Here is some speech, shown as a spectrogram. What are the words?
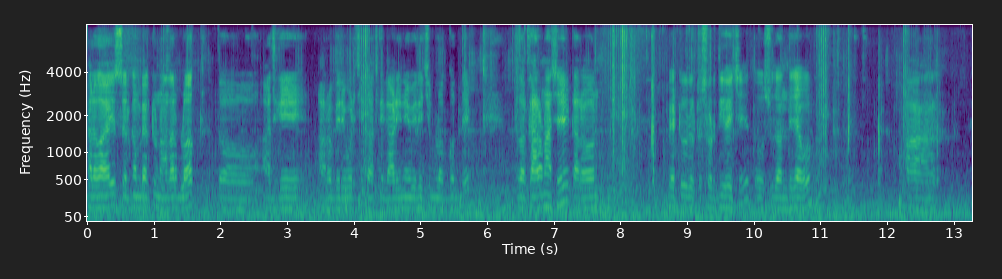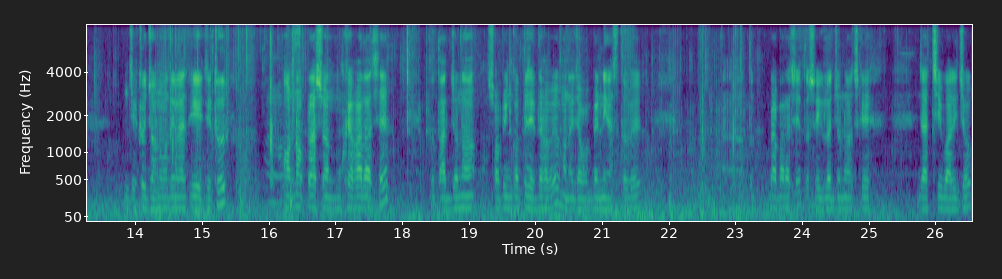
Hello guys welcome back to another blog তো আজকে আরও বেরিয়ে পড়ছি। তো আজকে গাড়ি নিয়ে বেরিয়েছি ব্লগ করতে। তো তার কারণ আছে, কারণ পেটুর একটু সর্দি হয়েছে, তো ওষুধ আনতে যাব। আর জেঠুর জন্মদিন আছে, এই জেঠুর অন্নপ্রাশন, মুখে ভাত আছে। তো তার জন্য শপিং করতে যেতে হবে মানে জামা প্যান্ট নিয়ে আসতে হবে। তো ব্যাপার আছে, তো সেইগুলোর জন্য আজকে যাচ্ছি বাড়ি চোখ।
